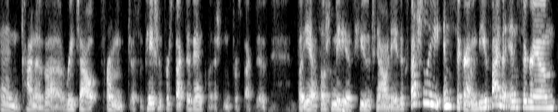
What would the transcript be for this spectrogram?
and kind of uh, reach out from just a patient perspective and clinician perspective. But yeah, social media is huge nowadays, especially Instagram. Do you find that Instagram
